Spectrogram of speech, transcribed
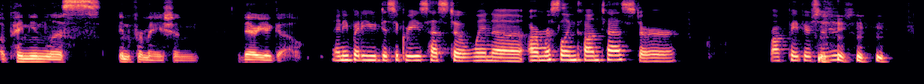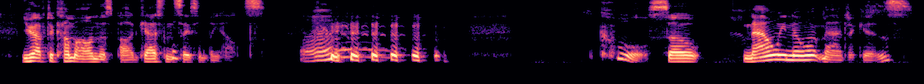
opinionless information. There you go. Anybody who disagrees has to win a arm wrestling contest or rock paper scissors. you have to come on this podcast and say something else. Ah. cool. So now we know what magic is.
